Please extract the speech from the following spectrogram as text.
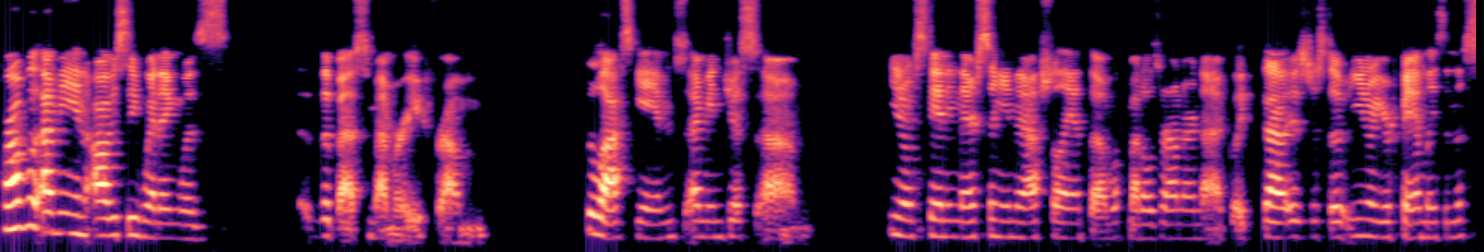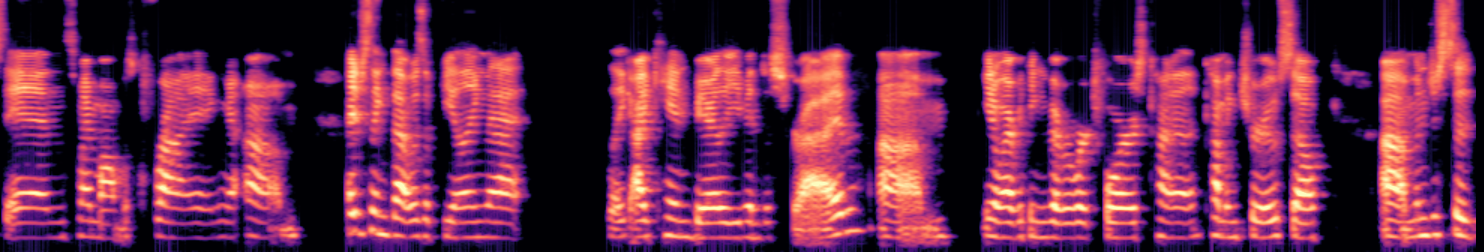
probably. I mean, obviously, winning was the best memory from the last games. I mean, just um, you know, standing there singing the national anthem with medals around our neck, like that is just a you know, your family's in the stands. My mom was crying. Um, I just think that was a feeling that like I can barely even describe. Um, you know, everything you've ever worked for is kind of coming true. So, um, and just to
